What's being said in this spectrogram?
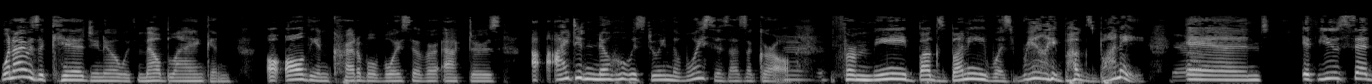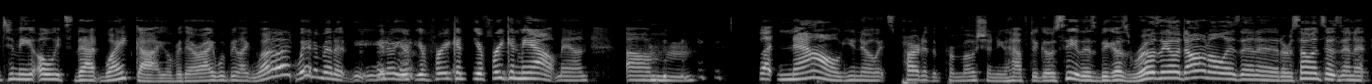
when I was a kid, you know, with Mel Blanc and all, the incredible voiceover actors, I, I didn't know who was doing the voices as a girl. For me, Bugs Bunny was really Bugs Bunny. Yeah. And if you said to me, "Oh, it's that white guy over there," I would be like, "What? Wait a minute! You know, you're you're freaking you're freaking me out, man." Um, Mhm. but now, you know, it's part of the promotion. You have to go see this because Rosie O'Donnell is in it or so and so's in it.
